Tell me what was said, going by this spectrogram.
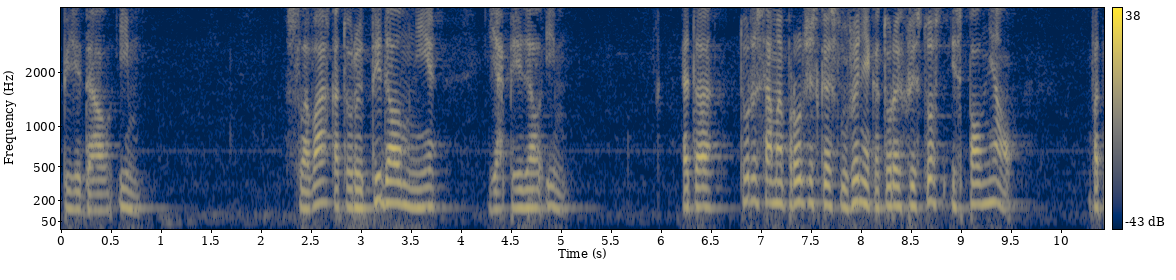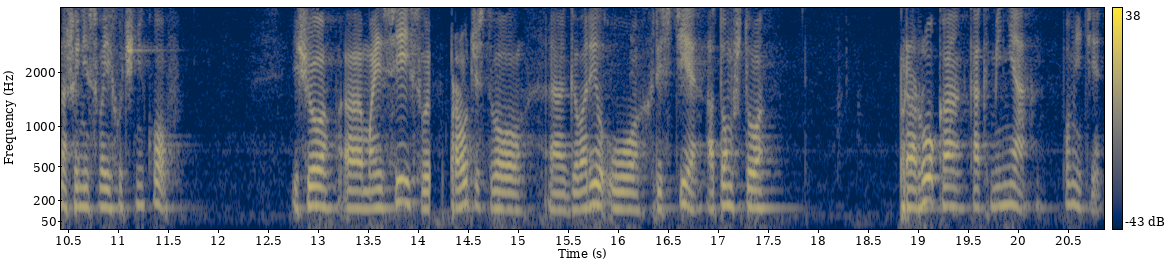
передал им. Слова, которые ты дал мне, я передал им. Это то же самое пророческое служение, которое Христос исполнял в отношении своих учеников. Еще э, Моисей в своем пророчествовал, э, говорил о Христе, о том, что пророка, как меня, помните,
